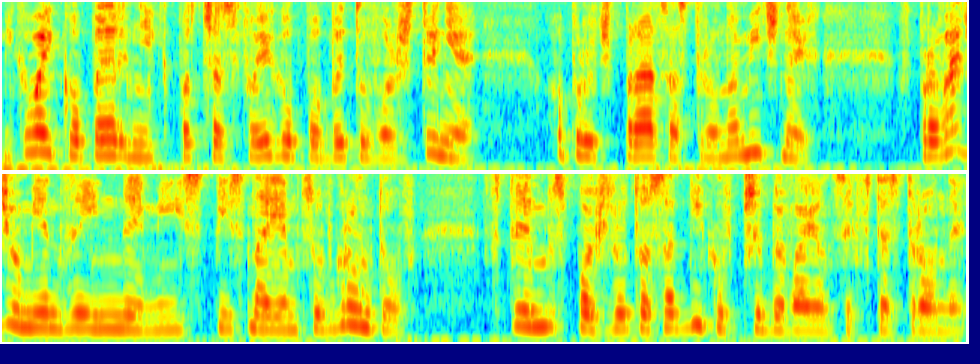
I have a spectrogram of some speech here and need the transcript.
Mikołaj Kopernik podczas swojego pobytu w Olsztynie, oprócz prac astronomicznych, wprowadził m.in. spis najemców gruntów, w tym spośród osadników przybywających w te strony.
